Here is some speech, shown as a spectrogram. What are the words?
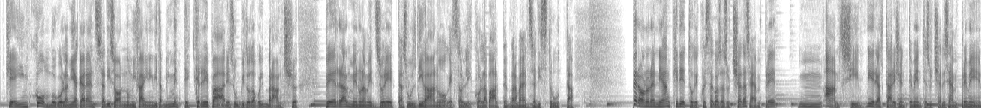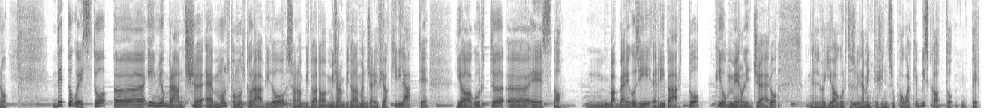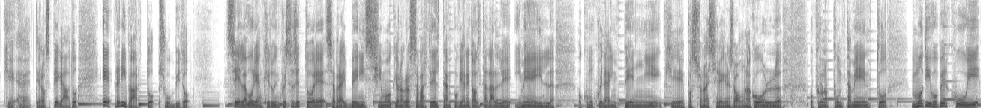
che in combo con la mia carenza di sonno mi fa inevitabilmente crepare subito dopo il brunch per almeno una mezz'oretta sul divano che sto lì con la palpebra mezza distrutta. Però non è neanche detto che questa cosa succeda sempre, mm, anzi, in realtà recentemente succede sempre meno. Detto questo, eh, il mio brunch è molto molto rapido, sono abituato, mi sono abituato a mangiare fiocchi di latte, yogurt eh, e sto. Mm, va bene così, riparto più o meno leggero. Nello yogurt solitamente ci inzuppo qualche biscotto perché eh, te l'ho spiegato e riparto subito. Se lavori anche tu in questo settore saprai benissimo che una grossa parte del tempo viene tolta dalle email o comunque da impegni che possono essere, che ne so, una call oppure un appuntamento Motivo per cui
